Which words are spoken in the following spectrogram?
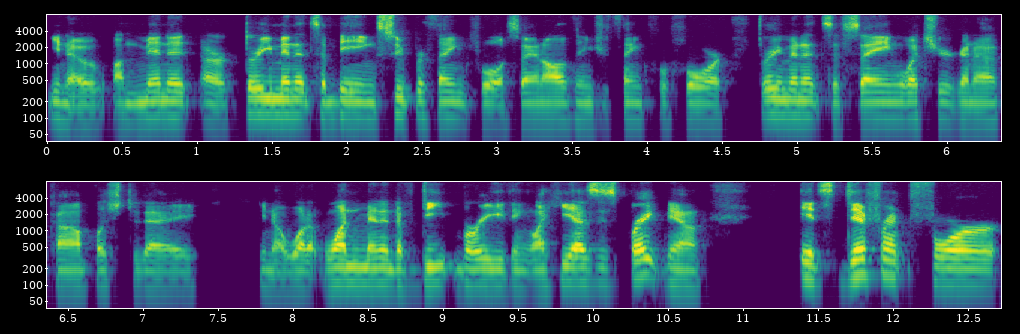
you know, a minute or three minutes of being super thankful, saying all the things you're thankful for, three minutes of saying what you're going to accomplish today, you know, what one minute of deep breathing. Like he has this breakdown. It's different for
